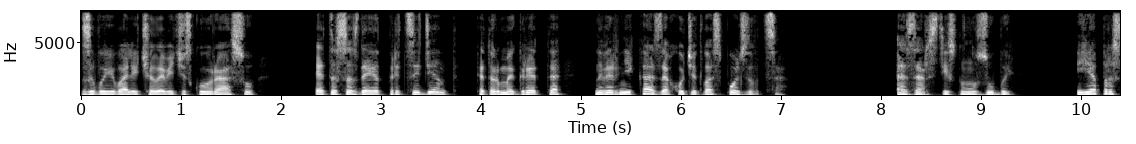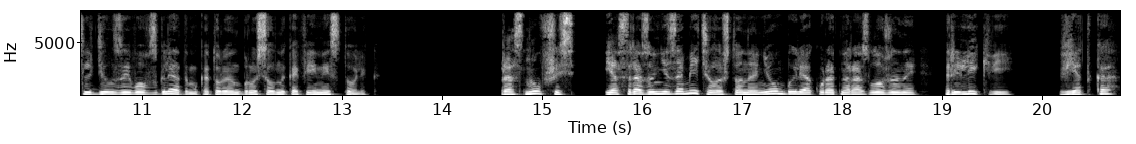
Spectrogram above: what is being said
завоевали человеческую расу, это создает прецедент, которым Эгретта наверняка захочет воспользоваться. Азар стиснул зубы, я проследил за его взглядом, который он бросил на кофейный столик. Проснувшись, я сразу не заметила, что на нем были аккуратно разложены реликвии — ветка,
